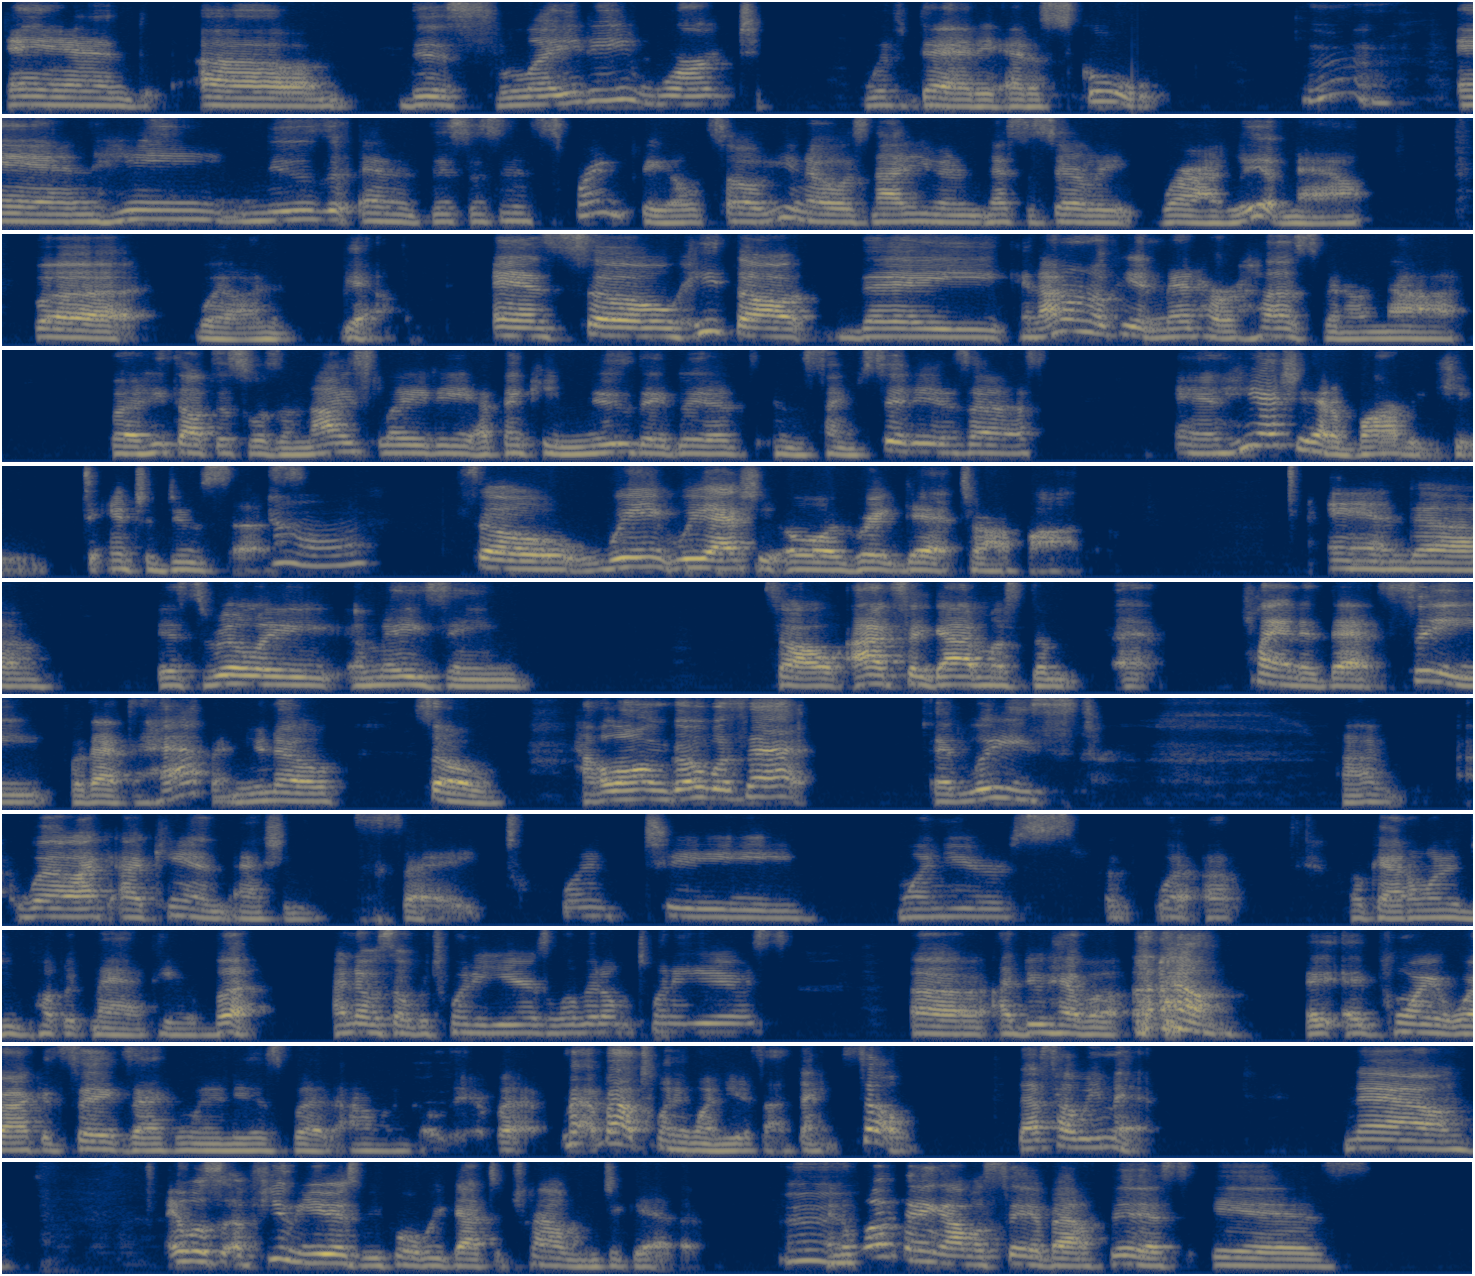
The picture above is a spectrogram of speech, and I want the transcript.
And um, this lady worked with daddy at a school. Mm. And he knew that, and this is in Springfield. So, you know, it's not even necessarily where I live now, but well, yeah, and so he thought they, and I don't know if he had met her husband or not, but he thought this was a nice lady. I think he knew they lived in the same city as us. And he actually had a barbecue to introduce us. Aww. So we we actually owe a great debt to our father. And uh, it's really amazing. So I'd say God must have uh, planted that seed for that to happen, you know. So how long ago was that? At least, um, well, I, I can actually say 21 years. What? Uh, okay, I don't want to do public math here, but I know it's over 20 years, a little bit over 20 years. Uh, I do have a, a, a point where I could say exactly when it is, but I don't want to go there. But about 21 years, I think. So that's how we met. Now, it was a few years before we got to traveling together. Mm. And the one thing I will say about this is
